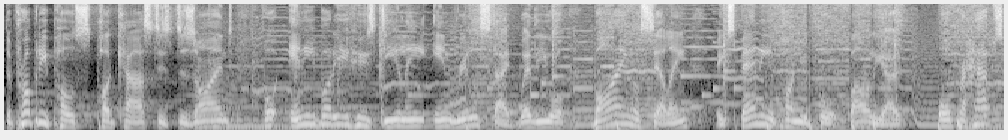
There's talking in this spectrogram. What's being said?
The Property Pulse podcast is designed for anybody who's dealing in real estate, whether you're buying or selling, expanding upon your portfolio, or perhaps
